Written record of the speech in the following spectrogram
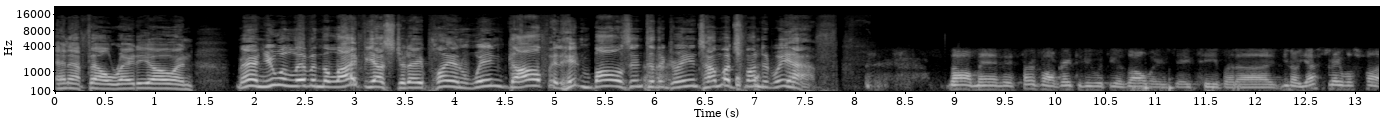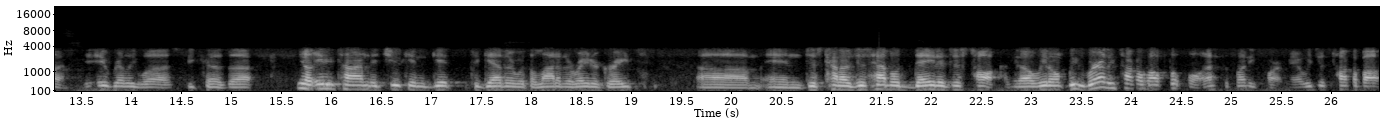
NFL Radio. And Man, you were living the life yesterday playing Wynn golf and hitting balls into the greens. How much fun did we have? No, man. First of all, great to be with you as always, JT. But uh, you know, yesterday was fun. It really was because uh, you know, anytime that you can get together with a lot of the Raider greats um, and just kind of just have a day to just talk. You know, we don't we rarely talk about football. That's the funny part, man. We just talk about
